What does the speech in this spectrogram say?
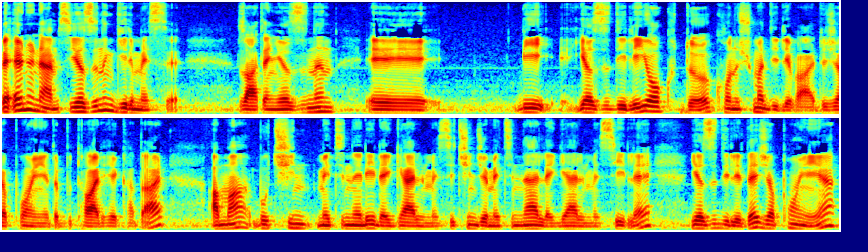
ve en önemlisi yazının girmesi. Zaten yazının e, bir yazı dili yoktu. Konuşma dili vardı Japonya'da bu tarihe kadar. Ama bu Çin metinleriyle gelmesi, Çince metinlerle gelmesiyle yazı dili de Japonya'ya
